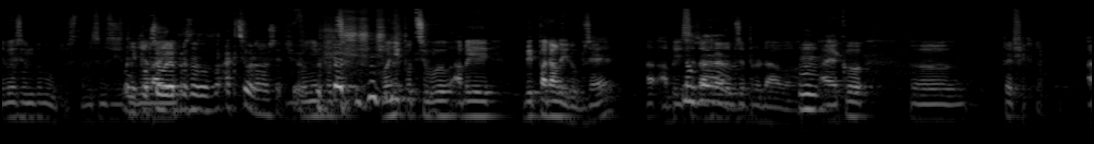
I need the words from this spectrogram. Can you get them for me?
nevěřím tomu prostě. Myslím si, že to Oni dělají. potřebují reprezentovat akcionáře, že? Oni, potřebují, oni potřebují, aby vypadali dobře a aby se No ta to hra jo. dobře prodávala. Mm. A jako uh, to je všechno. A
